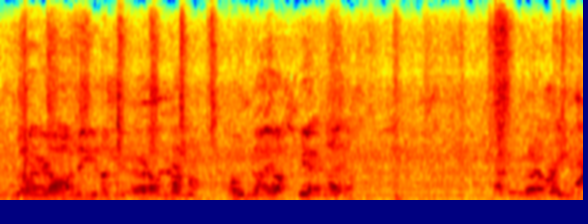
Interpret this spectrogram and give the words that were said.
ਪੂਰਾ ਐੜਾ ਨਹੀਂ, ਇਹਦਾ ਕੀ ਐੜਾ ਵੀ ਕਰਨਾ? ਆਉਂਦਾ ਆ, ਇਹ ਐੜਾ ਆ ਬਾਕੀ ਪੂਰਾ ਐੜਾ ਪੜਾਈ ਹੈ ਇਧਰ ਇਧਰ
